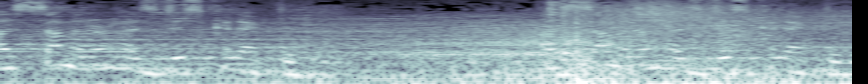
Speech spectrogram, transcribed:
A summoner has disconnected. A summoner has disconnected.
